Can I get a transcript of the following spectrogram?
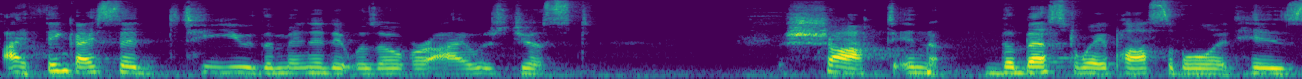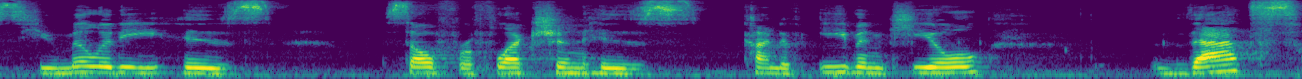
I think I said to you the minute it was over, I was just shocked in the best way possible at his humility, his self reflection, his kind of even keel. That's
